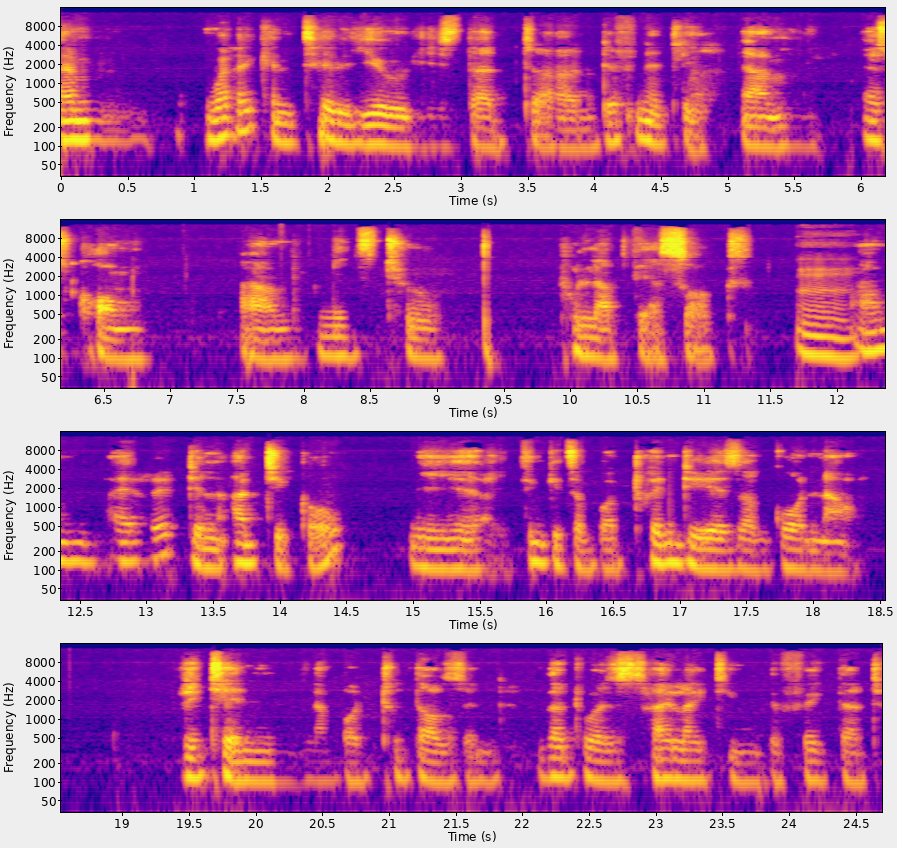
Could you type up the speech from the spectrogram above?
Um, what I can tell you is that uh, definitely um, Eskom um, needs to pull up their socks. Mm. Um, I read an article, yeah, I think it's about 20 years ago now, written in about 2000, that was highlighting the fact that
